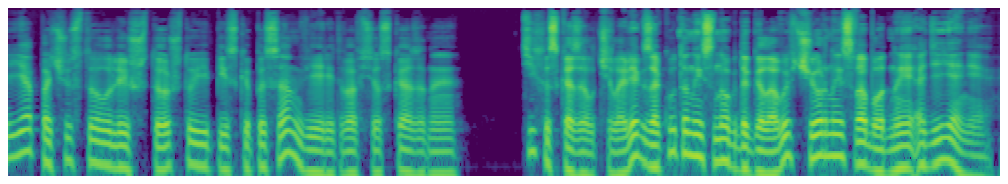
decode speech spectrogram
Я почувствовал лишь то, что епископ и сам верит во все сказанное. Тихо сказал человек, закутанный с ног до головы в черные свободные одеяния.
